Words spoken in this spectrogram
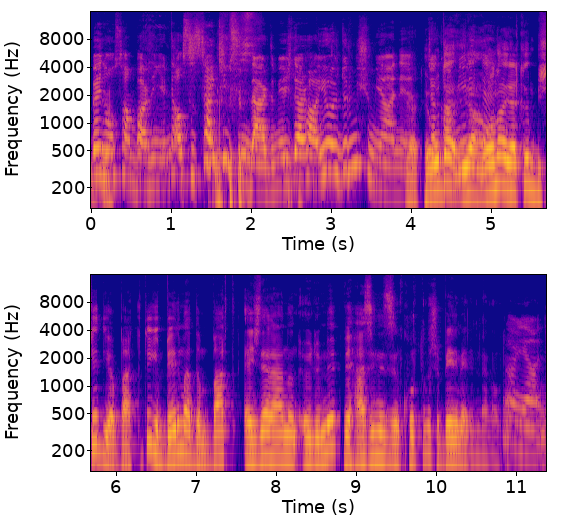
Ben olsam Bard'ın yerinde asıl sen kimsin derdim. Ejderhayı öldürmüşüm yani. Evet. Cakar o da ya ona yakın bir şey diyor Bart. Diyor ki benim adım Bart. Ejderhanın ölümü ve hazinenizin kurtuluşu benim elimden oldu. Ha yani.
